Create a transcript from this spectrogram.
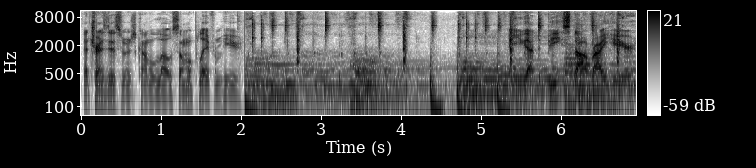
That transition was kind of low, so I'm gonna play it from here. You got the beat stop right here.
